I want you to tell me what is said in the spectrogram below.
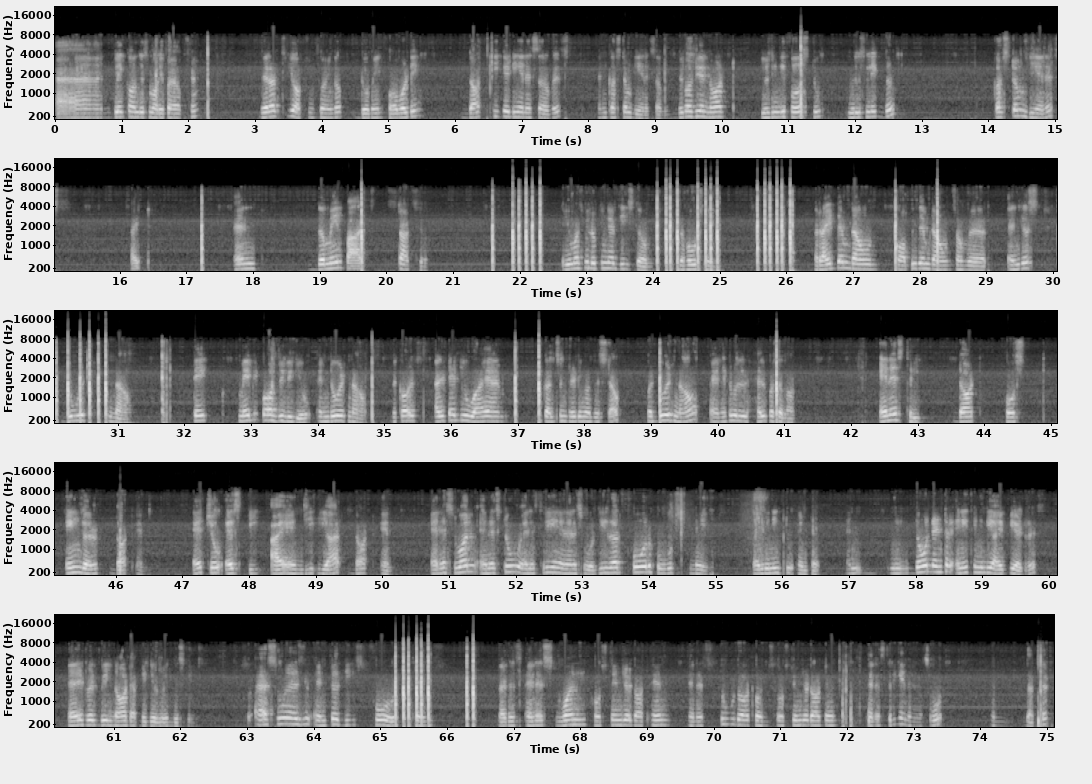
And click on this modify option. There are three options showing up. Domain forwarding .tk DNS service and custom DNS service. Because we are not using the first two we will select the custom DNS right? And the main part starts here. You must be looking at these terms the host name. Write them down copy them down somewhere and just do it now. Take maybe pause the video and do it now because I'll tell you why I'm concentrating on this stuff but do it now and it will help us a lot. Ns3.hostinger.in h-o-s-t-i-n-g-e-r dot n. Ns1 ns2 ns3 and ns4 these are four host names that we need to enter. And don't enter anything in the ip address and it will be not applicable in this case as soon as you enter these four things that is ns1 hostinger.in ns2.hostinger.in ns3 and ns4 and that's it.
